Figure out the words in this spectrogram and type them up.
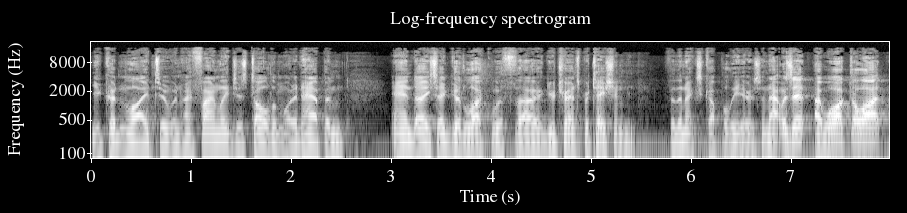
you couldn't lie to. And I finally just told him what had happened. And uh, he said, Good luck with uh, your transportation for the next couple of years. And that was it. I walked a lot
